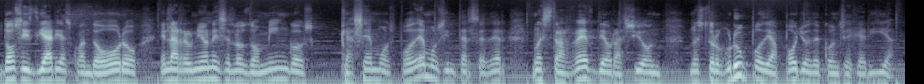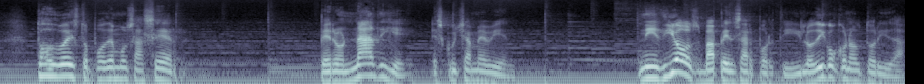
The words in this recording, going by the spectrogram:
dosis diarias cuando oro, en las reuniones en los domingos, que hacemos, podemos interceder, nuestra red de oración, nuestro grupo de apoyo de consejería. Todo esto podemos hacer. Pero nadie, escúchame bien, ni Dios va a pensar por ti. Y lo digo con autoridad,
